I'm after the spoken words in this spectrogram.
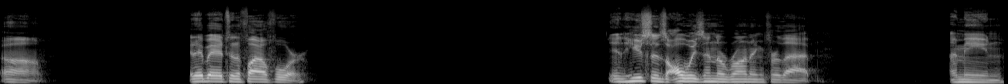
Um, and they made it to the Final Four and Houston's always in the running for that. I mean,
